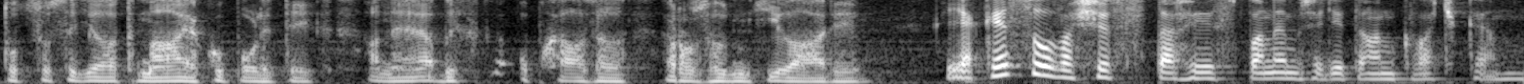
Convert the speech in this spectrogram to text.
to, co se dělat má jako politik, a ne abych obcházel rozhodnutí vlády. Jaké jsou vaše vztahy s panem ředitelem Kvačkem?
